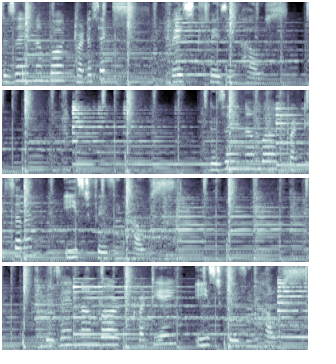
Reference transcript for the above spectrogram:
Design number 26 West facing house. Design number 27 East facing house. Design number 28 East facing house.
